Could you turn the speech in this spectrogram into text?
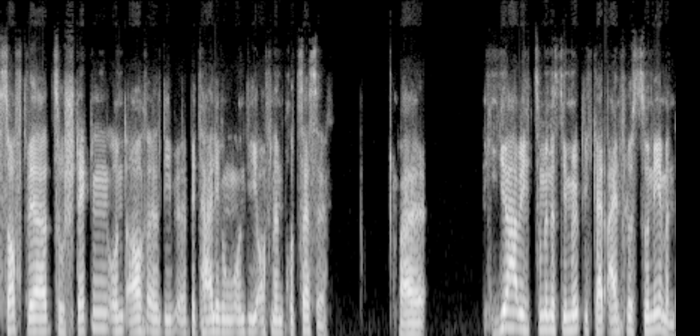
Software zu stecken und auch äh, die äh, Beteiligung und die offenen Prozesse. Weil hier habe ich zumindest die Möglichkeit, Einfluss zu nehmen.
